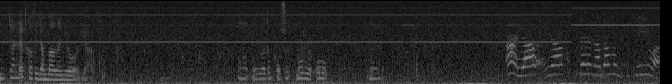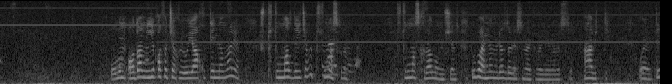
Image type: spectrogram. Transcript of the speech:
İnternet kafeden bağlanıyor Yakup. Ona uğradım olsun. Ne oluyor oğlum? Ne oldu? Ha ya Yakup denen adamın şeyi var. Oğlum adam iyi kafa çakıyor. Yakup denilen var ya. Şu tutulmaz da iyi çakıyor. Tutulmaz kral. Tutulmaz kral olmuş yani. Dur ben biraz da ben sniper oynayayım anasını. Ha bitti. Oyun bitti.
